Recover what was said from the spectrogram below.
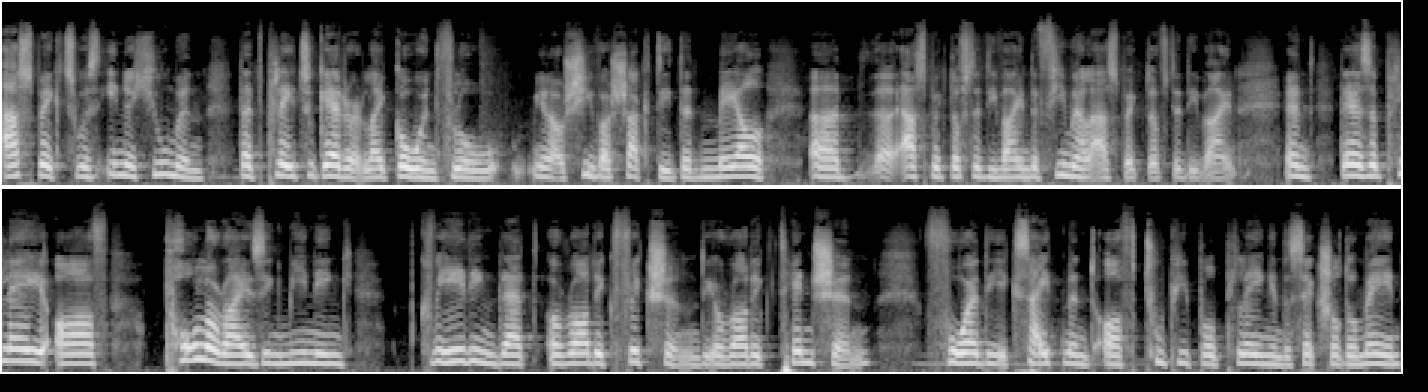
aspects within a human that play together, like go and flow. You know, Shiva Shakti, the male uh, aspect of the divine, the female aspect of the divine, and there's a play of polarizing, meaning creating that erotic friction, the erotic tension for the excitement of two people playing in the sexual domain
